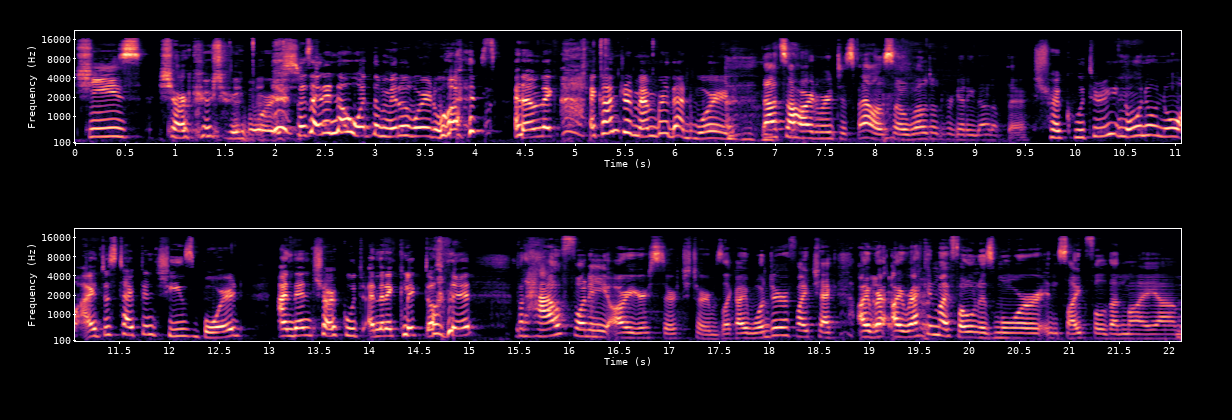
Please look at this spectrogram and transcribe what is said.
Cheese charcuterie board. Because I didn't know what the middle word was. And I'm like, I can't remember that word. That's a hard word to spell, so well done for getting that up there. Charcuterie? No, no, no. I just typed in cheese board and then charcuterie and then I clicked on it. But how funny are your search terms? Like, I wonder if I check. I, re- I reckon my phone is more insightful than my. um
